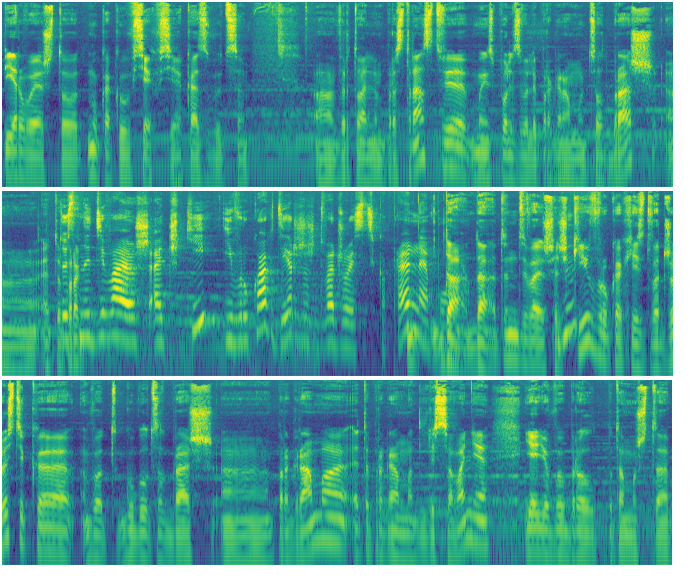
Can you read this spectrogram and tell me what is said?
первое, что, ну, как и у всех, все оказываются а, в виртуальном пространстве. Мы использовали программу Tilt Brush. А, это То про... есть надеваешь очки и в руках держишь два джойстика, правильно я помню? Да, да. Ты надеваешь очки, в руках есть два джойстика. Вот Google Tilt Brush э, программа. Это программа для рисования. Я ее выбрал, потому что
